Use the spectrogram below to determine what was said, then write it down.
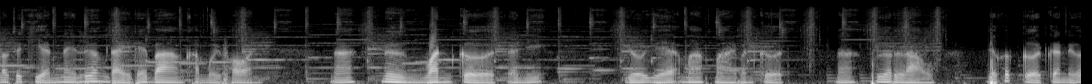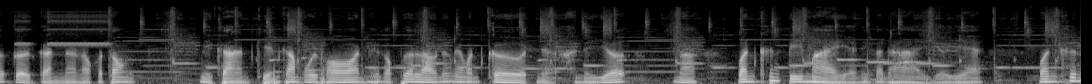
เราจะเขียนในเรื่องใดได้บ้างคำอวยพรนะหนึ่งวันเกิดอันนี้ เยอะแยะมากมายวันเกิดนะเพื่อนเราเดี๋ยวก็เกิดกันเดี๋ยวก็เกิดกันนะเราก็ต้องมีการเขียนคำอวยพรให้กับเพื่อนเราเนื่องในวันเกิดเนี่ยอันนี้เยอะนะวันขึ้นปีใหม่อันนี้ก็ได้เยอะแยะ วันขึ้น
